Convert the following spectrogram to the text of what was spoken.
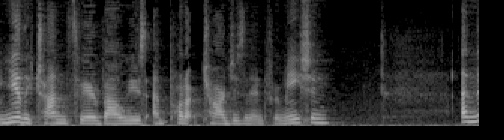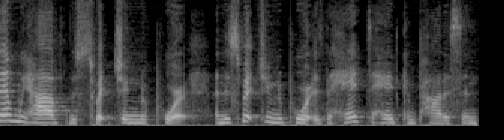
yearly transfer values and product charges and information. And then we have the switching report. And the switching report is the head-to-head -head comparison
